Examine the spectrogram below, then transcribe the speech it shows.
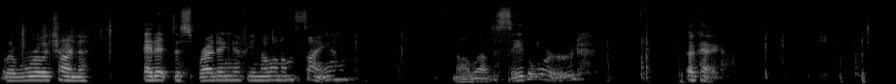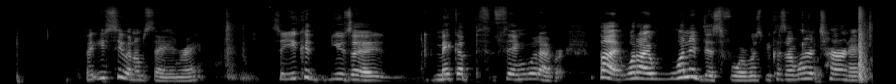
We're really trying to edit the spreading, if you know what I'm saying. Not allowed to say the word. Okay. But you see what I'm saying, right? So you could use a makeup thing, whatever. But what I wanted this for was because I want to turn it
